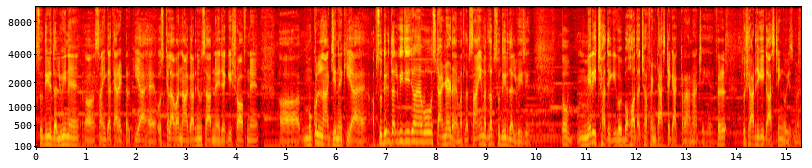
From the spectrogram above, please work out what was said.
सुधीर दलवी ने साई का कैरेक्टर किया है। उसके अलावा नागार्जुन साहब ने, जैकी श्रॉफ ने मुकुल नाग जी ने किया है। अब सुधीर दलवी जी जो हैं, वो स्टैंडर्ड है मतलब साई मतलब सुधीर दलवी जी। तो मेरी इच्छा थी कि कोई बहुत अच्छा फैंटास्टिक एक्टर आना चाहिए। फिर तुषार जी की कास्टिंग हुई इसमें।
